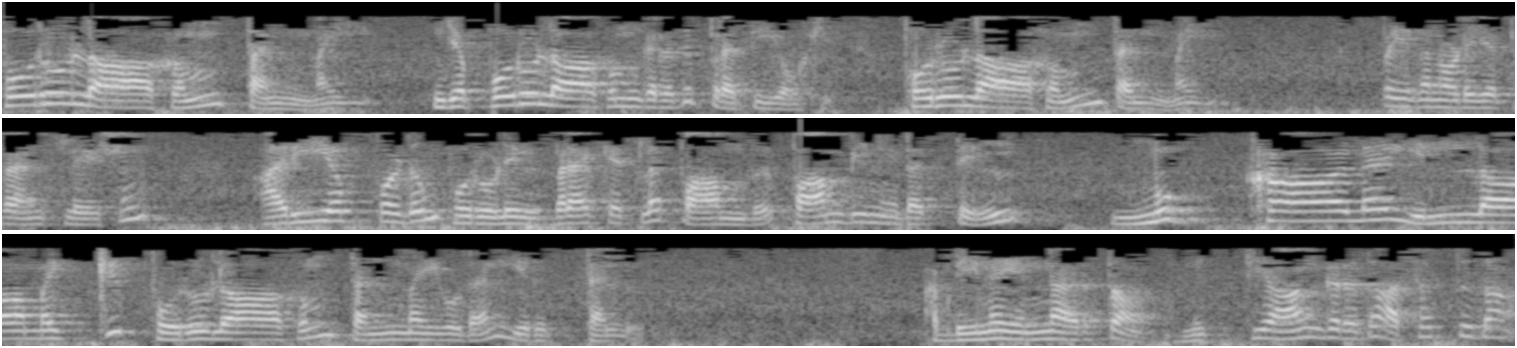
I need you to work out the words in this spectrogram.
பொருளாகும் தன்மை. இங்க பொருளாகுங்கிறது பிரதியோகி. பொருளாகும் தன்மை. இப்ப இதனுடைய டிரான்ஸ்லேஷன் அறியப்படும் பொருளில் பிராக்கெட்ல பாம்பு பாம்பின் இடத்தில் முக்கால இல்லாமைக்கு பொருளாகும் தன்மையுடன் இருத்தல். அப்படின்னா என்ன அர்த்தம்? மித்தியாங்கிறது அசத்து தான்.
